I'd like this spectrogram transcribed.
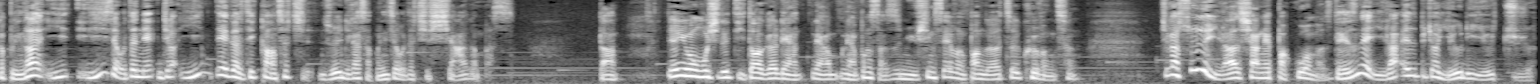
搿平常，伊伊才会得拿，就伊拿搿事体讲出去，然后人家日本人才会得去写搿物事，对伐？因为我前头提到搿两两两本杂志《女性三分》帮搿周刊《文春》，就讲虽然伊拉是写眼八卦个物事，但是呢，伊拉还是比较有理有据个。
